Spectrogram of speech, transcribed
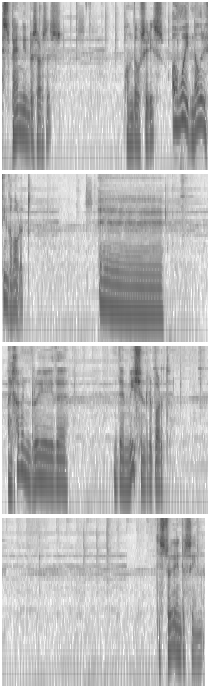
spending resources on those cities. Oh, wait, now that I think about it. Uh, I haven't read the, the mission report Destroy the interscene.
